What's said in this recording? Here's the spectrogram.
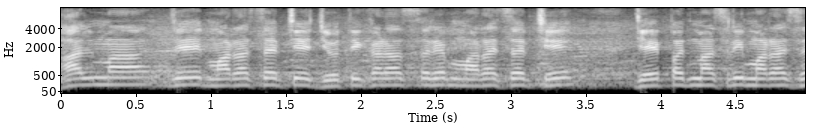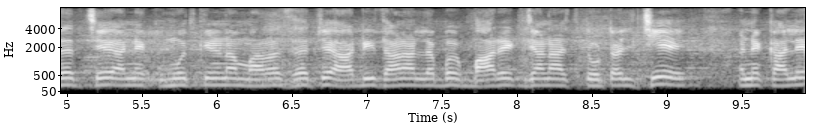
હાલમાં જે મહારાજ સાહેબ છે જ્યોતિકળા સાહેબ મહારાજ સાહેબ છે જયપદ્માશ્રી મહારાજ સાહેબ છે અને કુમુદ કિરણા મહારાજ સાહેબ છે આડી થાણા લગભગ બારેક જણા ટોટલ છે અને કાલે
